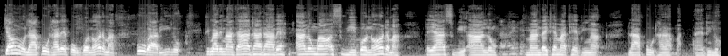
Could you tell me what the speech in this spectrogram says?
အကြောင်းကိုလာပို့ထားတဲ့ပုံပေါ့နော်ဒီမှာပို့ပါပြီလို့ဒီမှာဒီမှာဒါဒါဒါပဲအားလုံးပေါင်းအစုရေပေါ့နော်ဒီမှာဘုရားအစုရေအားလုံးမန်တိုက်ထဲမှာထည့်ပြီးမှလာပို့ထားတာပါအဲဒီလို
